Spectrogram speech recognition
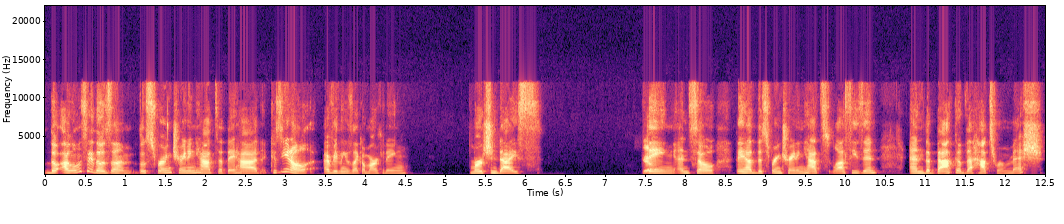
Though I want to say those um those spring training hats that they had, because you know, everything is like a marketing merchandise yeah. thing. And so they had the spring training hats last season, and the back of the hats were mesh.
